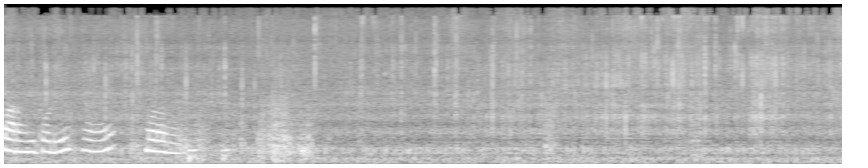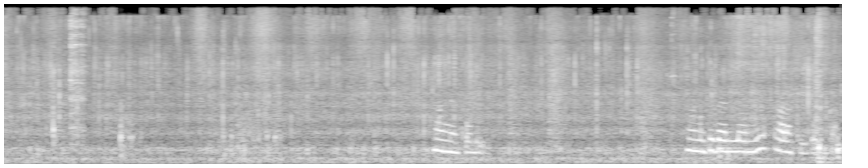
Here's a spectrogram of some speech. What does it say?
പറങ്കിപ്പൊടി മുളക് പൊടി മഞ്ഞൾപ്പൊടി നമുക്കിതെല്ലാം ഒന്ന് ഇളക്കി കൊടുക്കാം.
